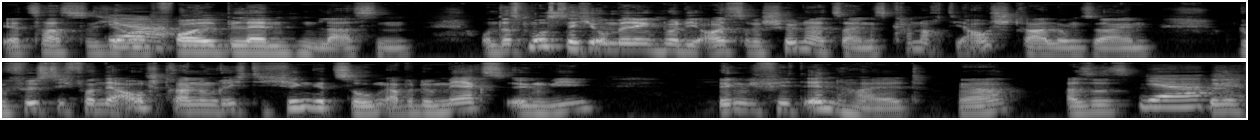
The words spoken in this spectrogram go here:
Jetzt hast du dich ja. aber voll blenden lassen. Und das muss nicht unbedingt nur die äußere Schönheit sein, es kann auch die Ausstrahlung sein. Du fühlst dich von der Ausstrahlung richtig hingezogen, aber du merkst irgendwie, irgendwie fehlt Inhalt, ja? Also ja. Ich,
